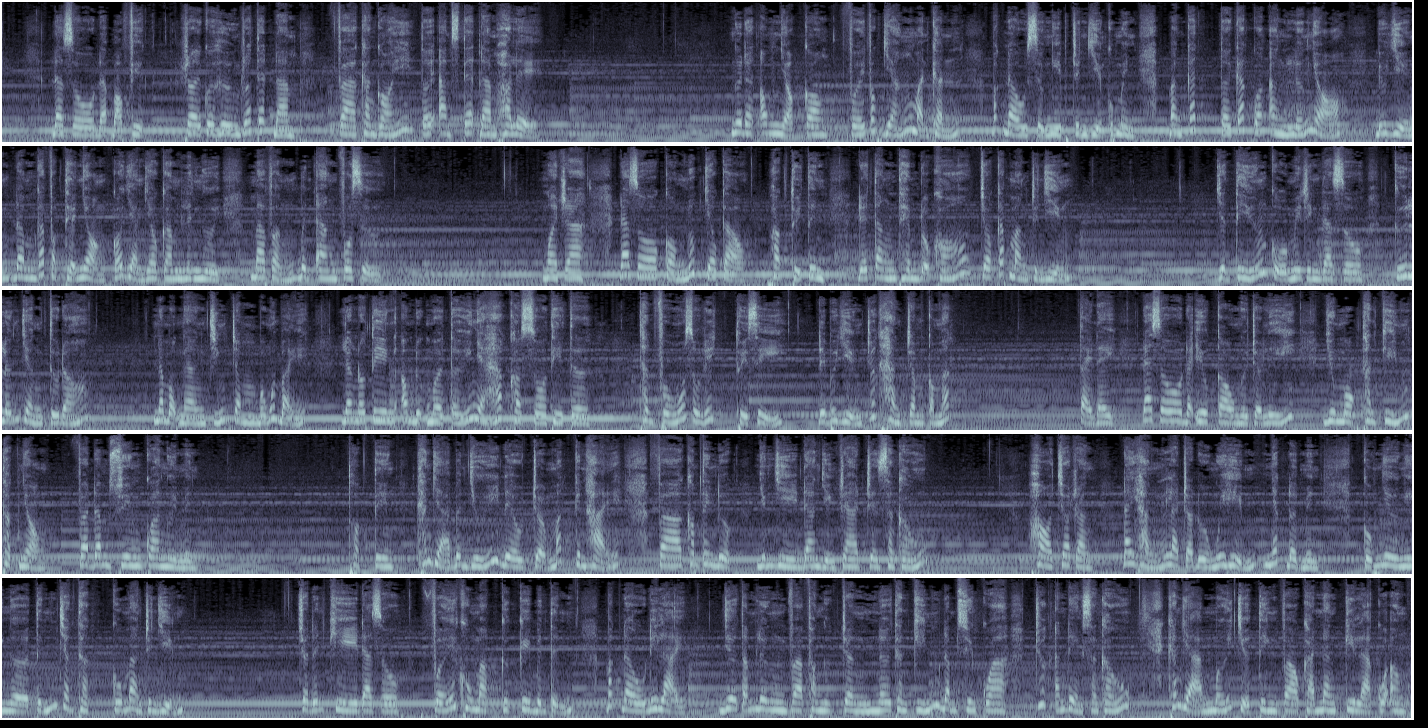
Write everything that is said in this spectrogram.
Dazo đã bỏ việc, rời quê hương Rotterdam và khăn gói tới Amsterdam hoa lệ người đàn ông nhỏ con với vóc dáng mạnh khảnh bắt đầu sự nghiệp trình diễn của mình bằng cách tới các quán ăn lớn nhỏ, biểu diễn đâm các vật thể nhọn có dạng dao găm lên người mà vẫn bình an vô sự. Ngoài ra, Dazo còn nút dao cạo hoặc thủy tinh để tăng thêm độ khó cho các màn trình diễn. Danh tiếng của Mirin Dazo cứ lớn dần từ đó. Năm 1947, lần đầu tiên ông được mời tới nhà hát Corso Theater, thành phố Zurich, Thụy Sĩ để biểu diễn trước hàng trăm con mắt. Tại đây, Dazo đã yêu cầu người trợ lý dùng một thanh kiếm thật nhọn và đâm xuyên qua người mình. Thoạt tiên, khán giả bên dưới đều trợn mắt kinh hãi và không tin được những gì đang diễn ra trên sân khấu. Họ cho rằng đây hẳn là trò đùa nguy hiểm nhất đời mình, cũng như nghi ngờ tính chân thật của màn trình diễn. Cho đến khi Dazo với khuôn mặt cực kỳ bình tĩnh bắt đầu đi lại giơ tấm lưng và phần ngực trần nơi thanh kiếm đâm xuyên qua trước ánh đèn sân khấu. Khán giả mới chịu tin vào khả năng kỳ lạ của ông.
